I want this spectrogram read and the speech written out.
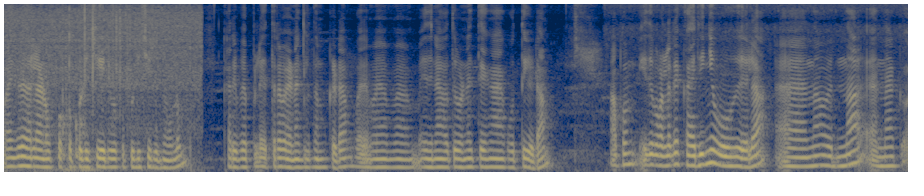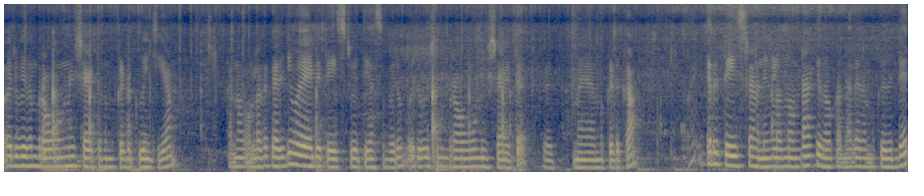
ഭയങ്കര നല്ലതാണ്. ഉപ്പൊക്കെ പിടിച്ച് എരിവൊക്കെ പിടിച്ചിരുന്നോളും. കറിവേപ്പില എത്ര വേണമെങ്കിലും നമുക്കിടാം. ഇതിനകത്ത് വേണമെങ്കിൽ തേങ്ങ കുത്തിയിടാം. അപ്പം ഇത് വളരെ കരിഞ്ഞു പോവുകയില്ല. എന്നാൽ എന്നാൽ എന്നാൽ ഒരുവിധം ബ്രൗണിഷ് ആയിട്ട് നമുക്ക് എടുക്കുകയും ചെയ്യാം. കാരണം വളരെ കരിഞ്ഞു പോയാൽ അതിന്റെ ടേസ്റ്റ് വ്യത്യാസം വരും. ഒരു വശം ബ്രൗണിഷ് ആയിട്ട് നമുക്കെടുക്കാം. ഭയങ്കര ടേസ്റ്റാണ് നിങ്ങളൊന്ന് ഉണ്ടാക്കി നോക്കുക എന്നാലേ നമുക്കിതിന്റെ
